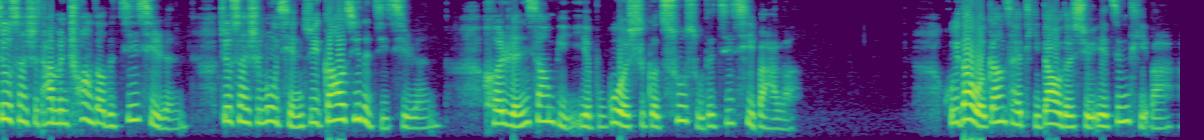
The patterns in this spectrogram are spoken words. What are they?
就算是他们创造的机器人，就算是目前最高级的机器人。和人相比，也不过是个粗俗的机器罢了。回到我刚才提到的血液晶体吧，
